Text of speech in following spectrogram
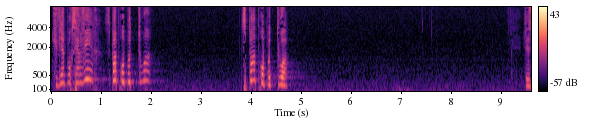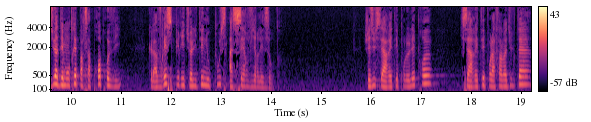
tu viens pour servir, ce n'est pas à propos de toi. Ce n'est pas à propos de toi. Jésus a démontré par sa propre vie que la vraie spiritualité nous pousse à servir les autres. Jésus s'est arrêté pour le lépreux, il s'est arrêté pour la femme adultère,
